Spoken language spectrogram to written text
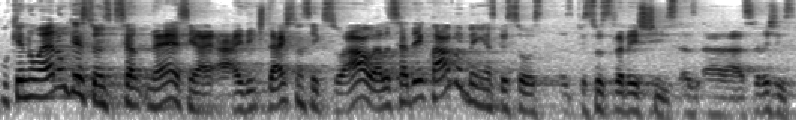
Porque não eram questões que, se, né, assim, a, a, identidade transexual, ela se adequava bem às pessoas, às pessoas travestis, às, às travestis.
